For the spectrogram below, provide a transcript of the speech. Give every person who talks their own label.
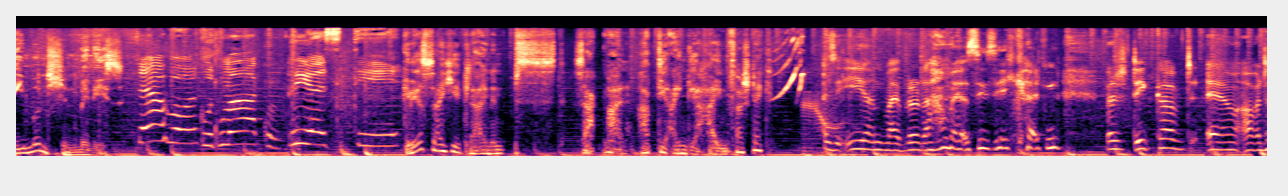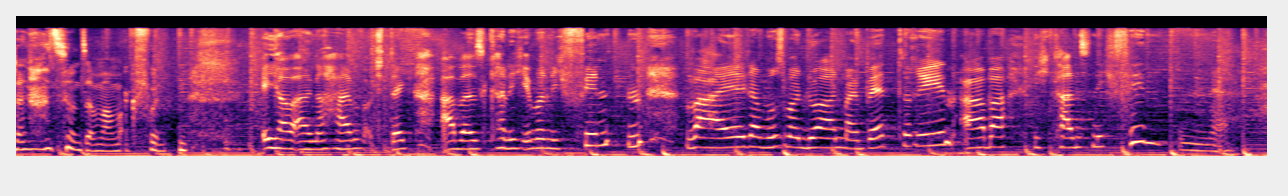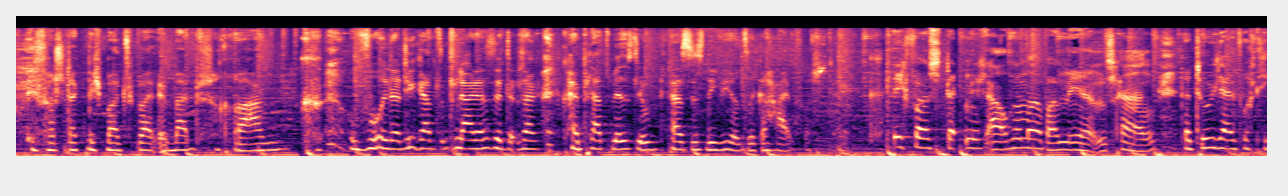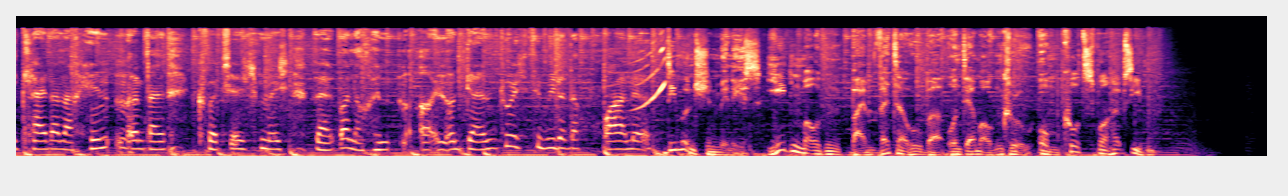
Speaker 1: Die München Minis.
Speaker 2: Servus. Guten Morgen. Wie ist die?
Speaker 1: Grüß euch, ihr Kleinen. Psst. Sag mal, habt ihr ein Geheimversteck?
Speaker 3: Also ich und mein Bruder haben ja Süßigkeiten versteckt gehabt, ähm, aber dann hat sie unsere Mama gefunden.
Speaker 2: Ich habe ein Geheimversteck, aber das kann ich immer nicht finden, weil da muss man nur an mein Bett drehen, aber ich kann es nicht finden.
Speaker 4: Ich verstecke mich manchmal in meinem Schrank, obwohl da die ganzen Kleider sind und da kein Platz mehr ist. Das ist wie unser Geheimversteck.
Speaker 2: Ich verstecke mich auch immer bei mir im Schrank. Da tue ich einfach die Kleider nach hinten und dann quetsche ich mich selber nach hinten ein und dann tue ich sie wieder nach vorne.
Speaker 1: Die München Minis. Jeden Morgen beim Wetterhuber und der Morgencrew um kurz vor halb sieben.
